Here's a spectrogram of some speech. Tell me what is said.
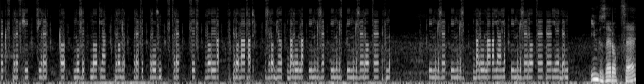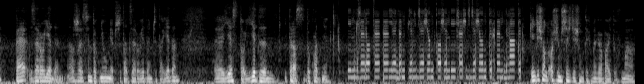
Ekspres si, sire, ko, muzyk, nokia, prog, recy, różn, stre, sys, wola, wprowadzacz, zrobio, barula, ingże, ingż, ingżero, c, fn, ingże, ingż, barula, jaja, ingżero, c, e, 1, ING0C P01. A Że Syntok nie umie czytać 01, czyta 1. E, Jest to 1 i teraz dokładnie ingżero, c, e, 1, 58 i 60 n2, typ, 58,6 MB ma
